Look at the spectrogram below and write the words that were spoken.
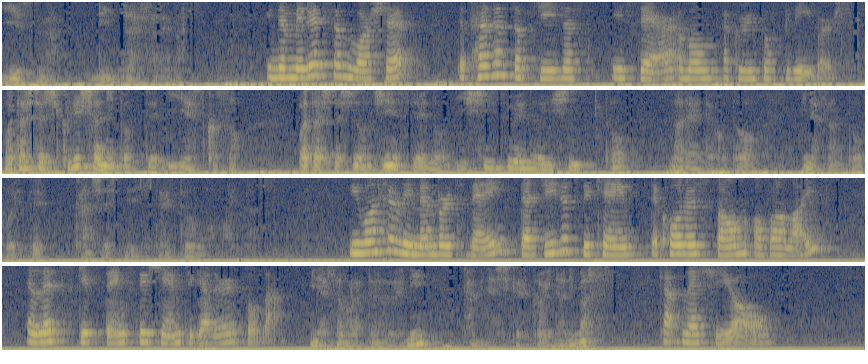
イエスが臨在されます。 In the midst of worship, the presence of Jesus is there among a group of believers. 私たちクリスチャンにとってイエスこそ 私たちの人生の礎の石となられたことを皆さんと覚えて感謝していきたいと思います。We want to remember today that Jesus became the cornerstone of our lives, and let's give thanks to Him together for that. 皆様方の上に神の祝福を祈ります。God bless you all.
